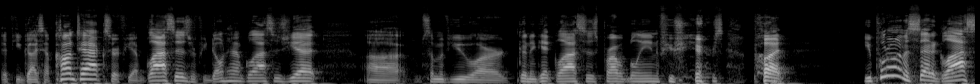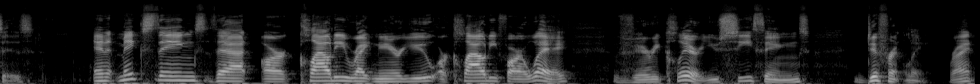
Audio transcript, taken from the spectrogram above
if you guys have contacts or if you have glasses or if you don't have glasses yet. Uh, some of you are going to get glasses probably in a few years, but you put on a set of glasses and it makes things that are cloudy right near you or cloudy far away very clear. You see things differently, right?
